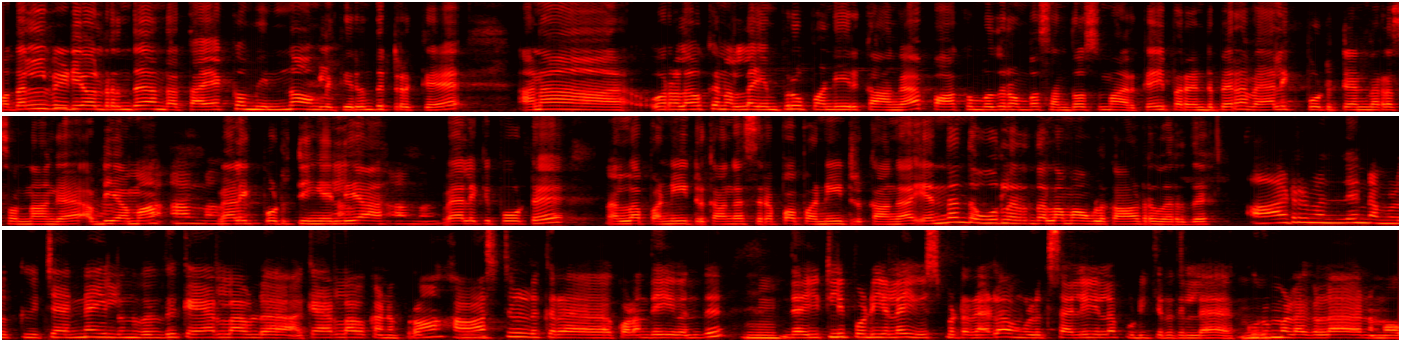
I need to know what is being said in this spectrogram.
முதல் வீடியோவிலிருந்து அந்த தயக்கம் இன்னும் அவங்களுக்கு இருந்துகிட்ருக்கு இருக்கு ஆனா ஓரளவுக்கு நல்லா இம்ப்ரூவ் பண்ணியிருக்காங்க. பார்க்கும்போது ரொம்ப சந்தோஷமா இருக்கு. இப்ப ரெண்டு பேரும் வேலைக்கு போட்டுட்டேன்னு வேற சொன்னாங்க. அப்படியாம்மா? வேலைக்கு போட்டுட்டீங்க இல்லையா? வேலைக்கு போட்டு நல்லா பண்ணிட்டு இருக்காங்க சிறப்பா பண்ணிட்டு இருக்காங்க எந்தெந்த ஊர்ல இருந்தெல்லாமா உங்களுக்கு ஆர்டர் வருது? ஆர்டர் வந்து நம்மளுக்கு சென்னையிலேருந்து வந்து கேரளாவில் கேரளாவுக்கு அனுப்புகிறோம் ஹாஸ்டல் இருக்கிற குழந்தைய வந்து. இந்த இட்லி பொடியெல்லாம் யூஸ் பண்ணுறதுனால அவங்களுக்கு சளியெல்லாம் பிடிக்கிறது இல்ல குருமிளகெல்லாம் நம்ம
